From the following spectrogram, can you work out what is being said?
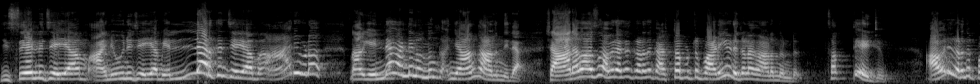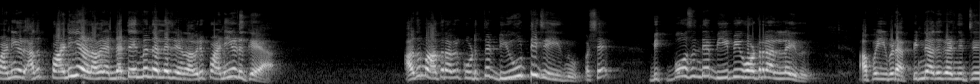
ജിസേലിന് ചെയ്യാം അനുവിന് ചെയ്യാം എല്ലാവർക്കും ചെയ്യാം. ആരും ഇവിടെ എന്നെ കണ്ണിലൊന്നും ഞാൻ കാണുന്നില്ല. ഷാനവാസും അവരൊക്കെ കിടന്ന് കഷ്ടപ്പെട്ട് പണിയെടുക്കണ കാണുന്നുണ്ട്. സത്യമായിട്ടും അവർ കിടന്ന് പണി അത് പണിയാണ്. അവർ എന്റർടൈൻമെന്റ് അല്ല ചെയ്യണം അവർ പണിയെടുക്കുകയാ അത് മാത്രം അവർ കൊടുത്ത ഡ്യൂട്ടി ചെയ്യുന്നു. പക്ഷേ ബിഗ് ബോസിന്റെ ബി ബി ഹോട്ടൽ അല്ല ഇത്. അപ്പോൾ ഇവിടെ പിന്നെ അത് കഴിഞ്ഞിട്ട്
